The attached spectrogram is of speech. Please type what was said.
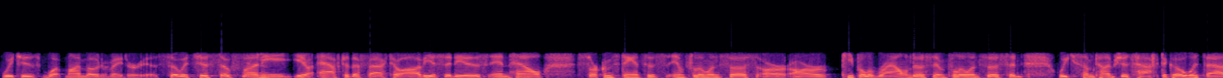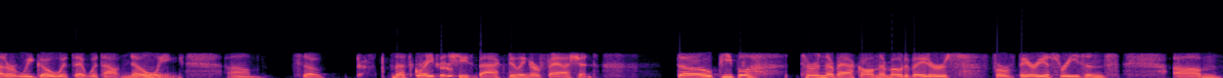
which is what my motivator is. So it's just so funny, you know, after the fact, how obvious it is and how circumstances influence us, or our people around us influence us, and we sometimes just have to go with that or we go with it without knowing. Um, so that's great that she's back doing her fashion. So people turn their back on their motivators for various reasons. Um,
